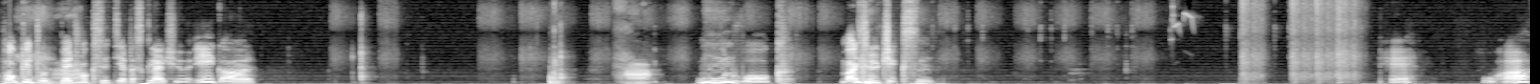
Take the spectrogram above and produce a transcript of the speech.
Pocket und Bedrock sind ja das gleiche. Egal. Moonwalk. Michael Jackson. Hä? Oha.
